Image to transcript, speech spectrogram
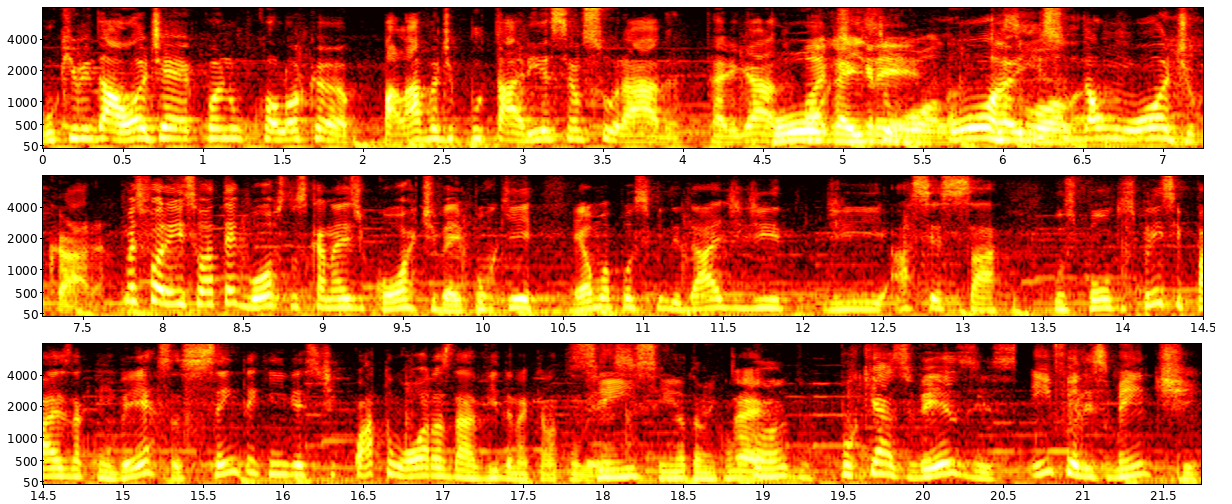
O que me dá ódio é quando coloca palavra de putaria censurada, tá ligado? Porra, isso rola. Porra, isso, rola. dá um ódio, cara. Mas fora isso, eu até gosto dos canais de corte, velho, porque é uma possibilidade de, de acessar os pontos principais da conversa sem ter que investir quatro horas da vida naquela conversa. Sim, sim, eu também É. concordo. Porque às vezes, infelizmente,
